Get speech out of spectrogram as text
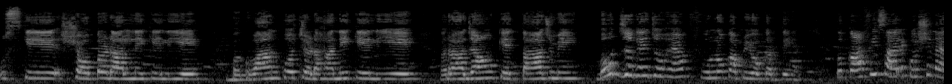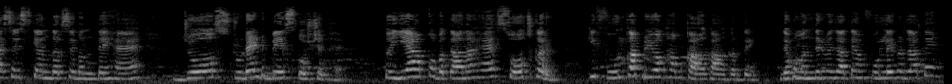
उसके शव पर डालने के लिए, भगवान को चढ़ाने के लिए, राजाओं के ताज में बहुत जगह जो है हम फूलों का प्रयोग करते हैं। तो काफ़ी सारे क्वेश्चन ऐसे इसके अंदर से बनते हैं, जो स्टूडेंट बेस्ड क्वेश्चन है। तो ये आपको बताना है, सोचकर कि फूल का प्रयोग हम कहाँ कहाँ करते हैं। देखो, मंदिर में जाते हैं, हम फूल लेकर जाते हैं,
